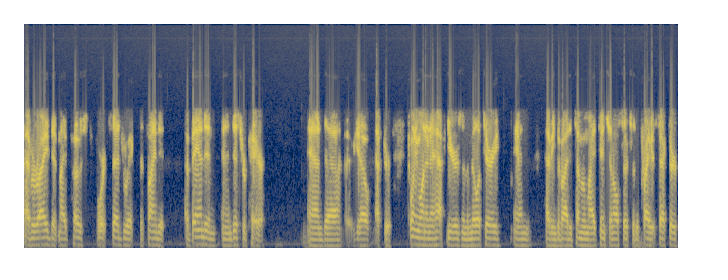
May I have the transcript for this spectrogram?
"I've arrived at my post, Fort Sedgwick, to find it abandoned and in disrepair." And uh, you know, after 21 and a half years in the military and having divided some of my attention also to the private sector,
